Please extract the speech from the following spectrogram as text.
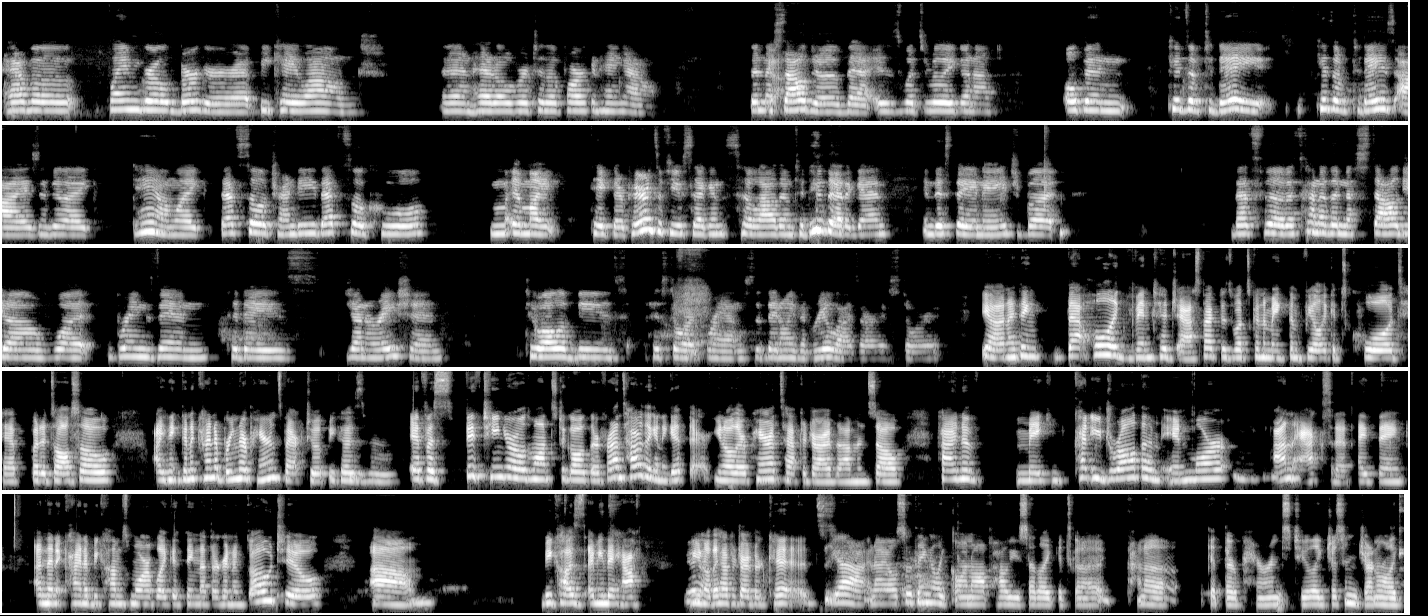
have a flame grilled burger at BK Lounge, and then head over to the park and hang out. The nostalgia of that is what's really gonna open kids of today, kids of today's eyes, and be like, damn, like that's so trendy, that's so cool. It might take their parents a few seconds to allow them to do that again in this day and age, but that's the that's kind of the nostalgia of what brings in today's generation to all of these historic brands that they don't even realize are historic. Yeah, and I think that whole like vintage aspect is what's going to make them feel like it's cool, it's hip, but it's also I think going to kind of bring their parents back to it because Mhm. if a 15 year old wants to go with their friends, how are they going to get there? You know, their parents have to drive them, and so kind of making kind of you draw them in more on accident, I think, and then it kind of becomes more of like a thing that they're going to go to, um, because I mean they have you know they have to drive their kids. Yeah, and I also think like going off how you said like it's gonna kind of get their parents too, like just in general, like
